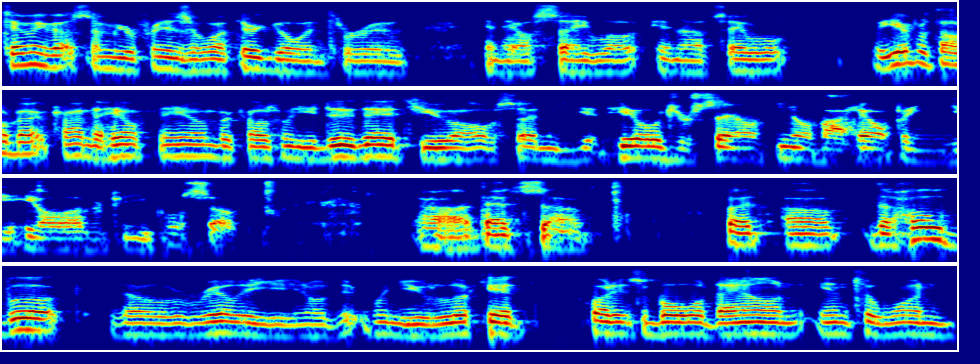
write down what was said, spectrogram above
tell me about some of your friends and what they're going through. And they'll say, well, and I'll say, well, have you ever thought about trying to help them? Because when you do that, you all of a sudden get healed yourself, you know, by helping you heal other people. So uh, that's, uh, but uh, the whole book, though, really, you know, when you look at what it's boiled down into one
